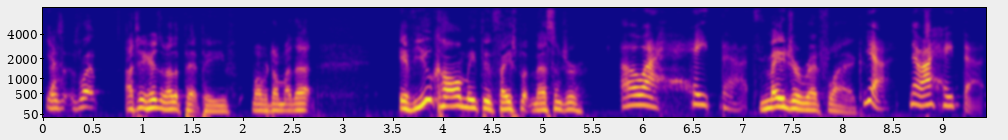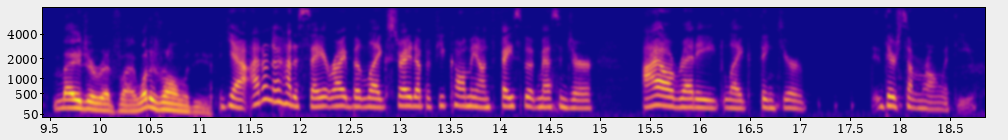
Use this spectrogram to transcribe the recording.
Yeah. It's, it's like I tell you, here's another pet peeve. While we're talking about that, if you call me through Facebook Messenger, Oh, I hate that. major red flag. Yeah. No, I hate that. Major red flag. What is wrong with you? Yeah, I don't know how to say it right, but like straight up, if you call me on Facebook Messenger, I already like think you're there's something wrong with you.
